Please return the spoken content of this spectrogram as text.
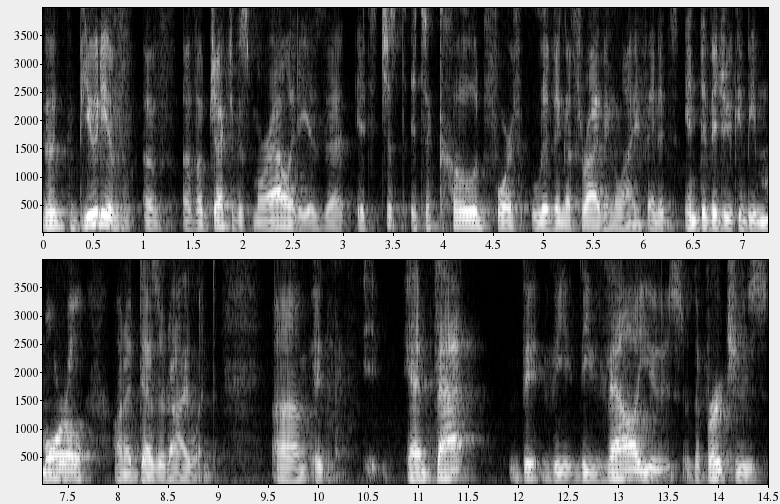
the beauty of, of, of objectivist morality is that it's just it's a code for living a thriving life, and it's individual. You can be moral on a desert island, um, it, and that the the the values or the virtues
